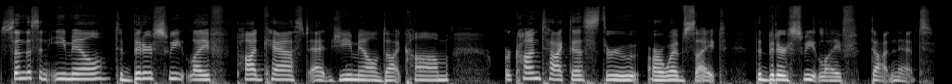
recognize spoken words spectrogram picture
Send us an email to bittersweetlifepodcast at gmail.com or contact us through our website, thebittersweetlife.net.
